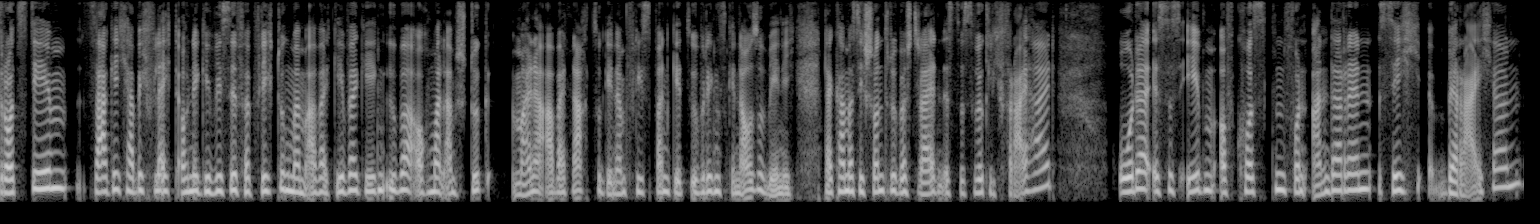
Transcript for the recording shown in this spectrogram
Trotzdem sage ich, habe ich vielleicht auch eine gewisse Verpflichtung meinem Arbeitgeber gegenüber, auch mal am Stück meiner Arbeit nachzugehen. Am Fließband geht es übrigens genauso wenig. Da kann man sich schon drüber streiten, ist das wirklich Freiheit oder ist es eben auf Kosten von anderen sich bereichern?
